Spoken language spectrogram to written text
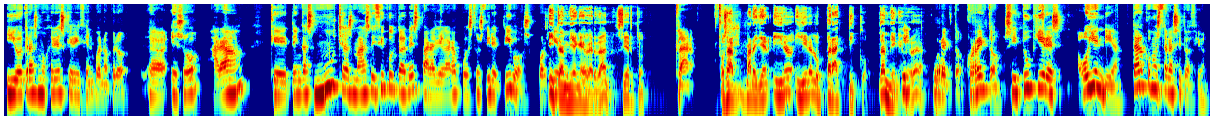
y otras mujeres que dicen, bueno, pero eh, eso hará que tengas muchas más dificultades para llegar a puestos directivos. y también es verdad, ¿cierto? Claro. O sea, para ir, ir a lo práctico, también es verdad. Correcto, correcto. Si tú quieres, hoy en día, tal como está la situación,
